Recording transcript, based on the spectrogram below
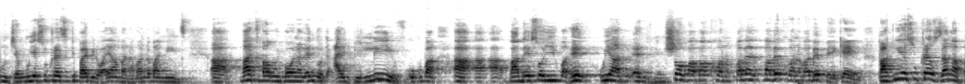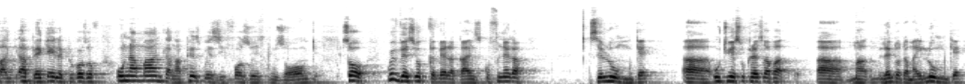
njengoba uyesu kristu ithi ibhayibhile wayehamba nabantu abaninzi. Um bathi bakuyibona le ndoda i believe ukuba babesoyika uba heyi uyaphi? And ndimsho uba bakhona babekhona babebhekele. But uyesu kristu zange abhekele because of unamandla ngaphezu kwezifo zethu zonke. So kwivesi yokugqibela guys kufuneka silumke uh uthi uyesu kristu apha uh, le ndoda mayilumke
